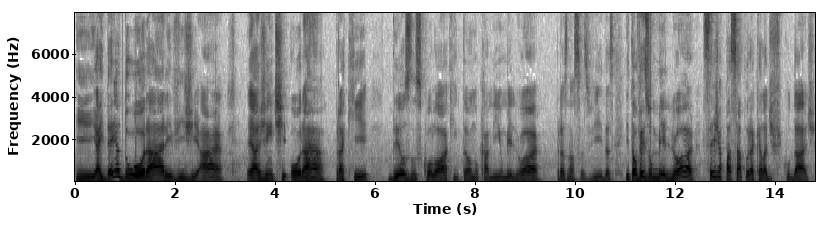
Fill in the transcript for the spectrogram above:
e a ideia do orar e vigiar é a gente orar para que Deus nos coloque então no caminho melhor para as nossas vidas e talvez o melhor seja passar por aquela dificuldade,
